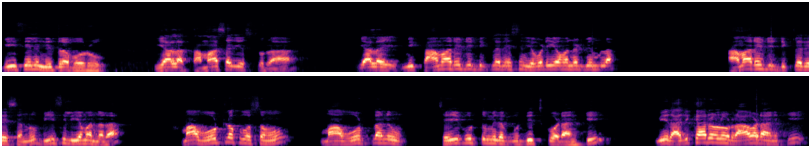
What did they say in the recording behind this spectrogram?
బీసీలు నిద్రపోరు. ఇవాళ తమాషా చేస్తురా? ఇవాళ మీ కామారెడ్డి డిక్లరేషన్ ఎవడు ఏమన్నాడు మిమ్మల్ని? కామారెడ్డి డిక్లరేషన్ బీసీలు ఏమన్నారా మా ఓట్ల కోసము మా ఓట్లను చేయి గుర్తు మీద గుర్తించుకోవడానికి మీరు అధికారంలో రావడానికి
